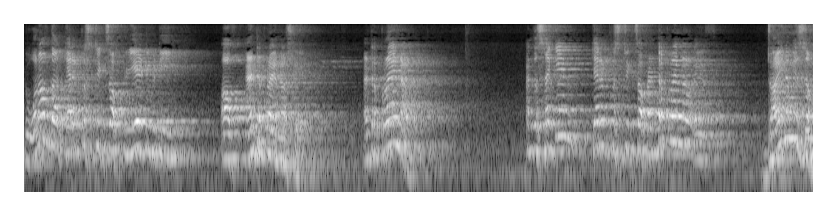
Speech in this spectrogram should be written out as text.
one of the characteristics of creativity of entrepreneurship. Entrepreneur and the second characteristics of entrepreneur is dynamism,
